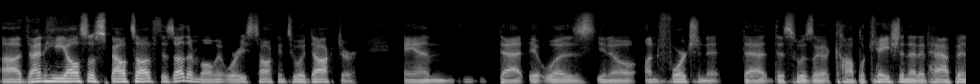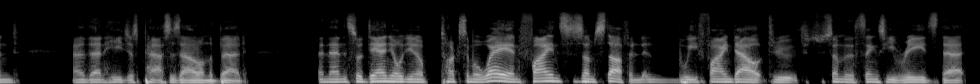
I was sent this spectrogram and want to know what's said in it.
Uh, then he also spouts off this other moment where he's talking to a doctor, and that it was, you know, unfortunate that this was a complication that had happened. And then he just passes out on the bed. And then so daniel you know tucks him away and finds some stuff. And we find out through, through some of the things he reads that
